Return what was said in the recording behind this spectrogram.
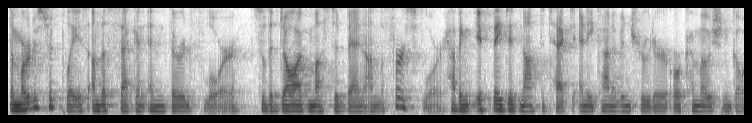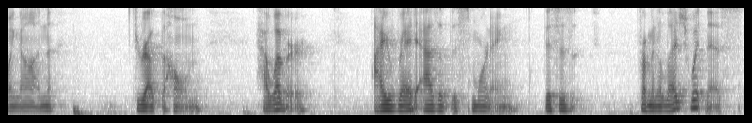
the murders took place on the second and third floor, so the dog must have been on the first floor, having if they did not detect any kind of intruder or commotion going on throughout the home. However, I read as of this morning, this is from an alleged witness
